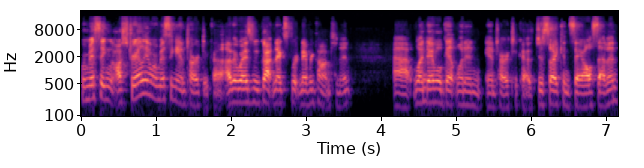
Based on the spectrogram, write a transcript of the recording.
we're missing Australia. We're missing Antarctica. Otherwise, we've got an expert in every continent. Uh, one day we'll get one in Antarctica, just so I can say all seven.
